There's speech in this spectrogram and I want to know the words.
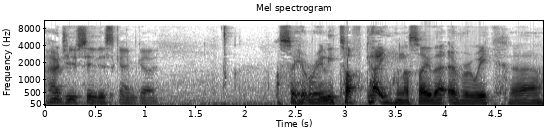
how do you see this game going? I say a really tough game, and I say that every week. Uh,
